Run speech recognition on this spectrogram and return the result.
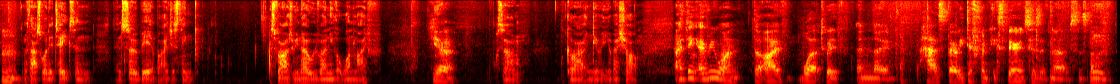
hmm. if that's what it takes, then then so be it. But I just think, as far as we know, we've only got one life, yeah so go out and give it your best shot. I think everyone that I've worked with and known has very different experiences of nerves and stuff. Hmm.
